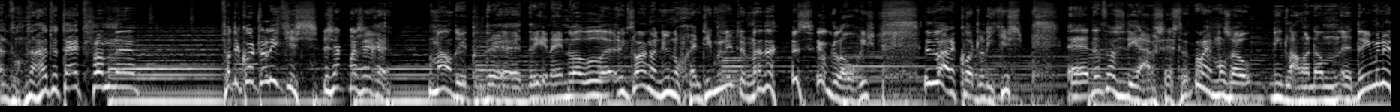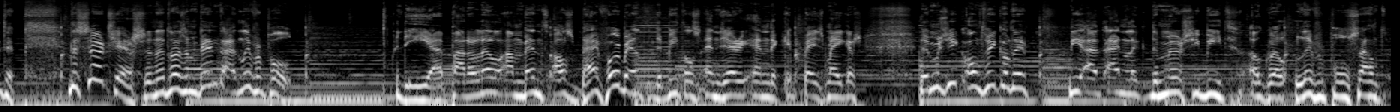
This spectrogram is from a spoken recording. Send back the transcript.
uit, uit de tijd van, uh, van de korte liedjes, zou ik maar zeggen. Normaal duurt 3 eh, in 1 wel uh, iets langer. Nu nog geen 10 minuten, maar dat is ook logisch. Dit waren korte liedjes. Uh, dat was in de jaren 60. Nog helemaal zo, niet langer dan 3 minuten. The Searchers, dat was een band uit Liverpool. Die eh, parallel aan bands als bijvoorbeeld de Beatles en Jerry en de Kip Pacemakers de muziek ontwikkelde die uiteindelijk de Mercy Beat, ook wel Liverpool Sound, eh,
